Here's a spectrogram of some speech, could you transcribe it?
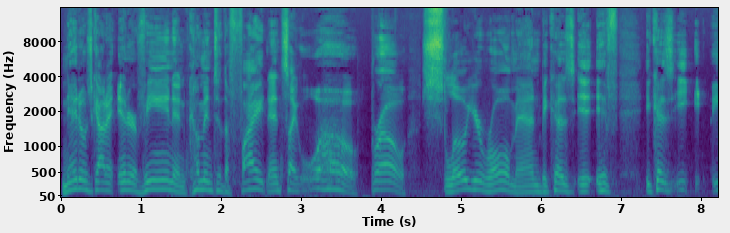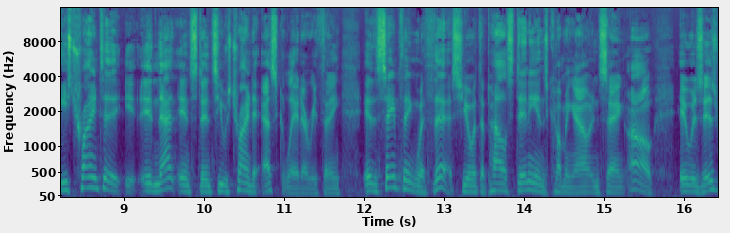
NATO's got to intervene and come into the fight. And it's like, whoa, bro, slow your roll, man, because if because he, he's trying to in that instance he was trying to escalate everything. And the same thing with this, you know, with the Palestinians coming out and saying, "Oh, it was Israel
